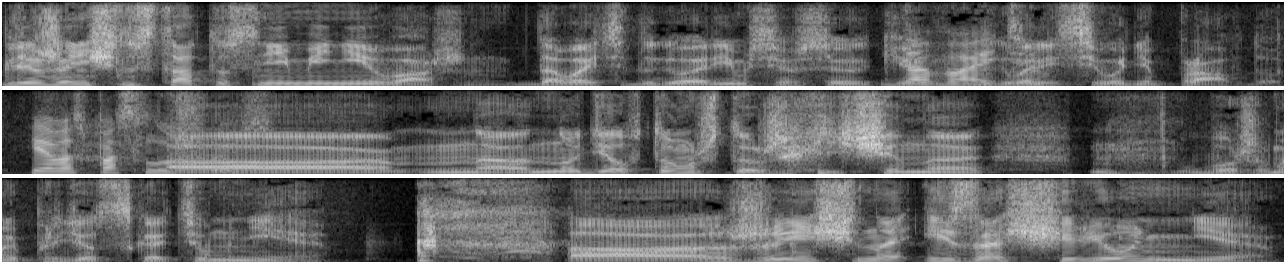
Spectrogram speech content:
Для женщин статус не менее важен. Давайте договоримся все-таки говорить сегодня правду. Я вас послушаю. А, но дело в том, что женщина, боже мой, придется сказать, умнее. А, женщина изощреннее,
